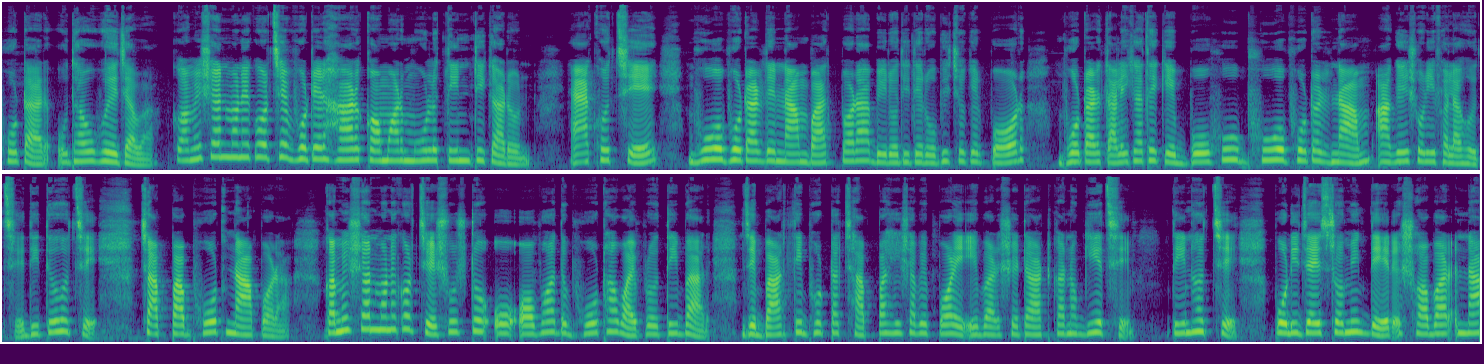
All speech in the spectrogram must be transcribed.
ভোটার উধাও হয়ে যাওয়া। কমিশন মনে করছে ভোটের হার কমার মূল তিনটি কারণ। এক হচ্ছে, ভুয়ো ভোটারদের নাম বাদ পড়া, বিরোধীদের অভিযোগের পর ভোটার তালিকা থেকে বহু ভুয়ো ভোটার নাম আগে সরিয়ে ফেলা হচ্ছে। দ্বিতীয় হচ্ছে ছাপ্পা ভোট না পড়া। কমিশন মনে করছে, সুষ্ঠু ও অবাধ ভোট হওয়ায় প্রতিবার যে বাড়তি ভোটটা ছাপ্পা হিসাবে পড়ে, এবার সেটা আটকানো গিয়েছে। তিন হচ্ছে, পরিযায়ী শ্রমিকদের সবার না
